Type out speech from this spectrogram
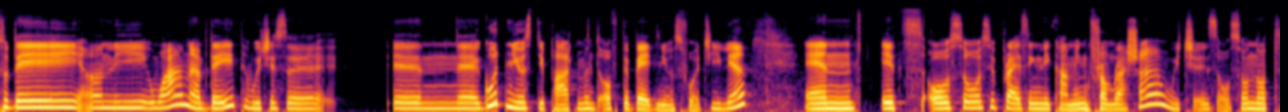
today only one update, which is a, in a good news department of the bad news for Chile. And it's also surprisingly coming from Russia, which is also not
